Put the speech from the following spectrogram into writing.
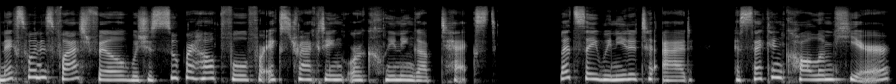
Next one is Flash Fill, which is super helpful for extracting or cleaning up text. Let's say we needed to add a second column here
